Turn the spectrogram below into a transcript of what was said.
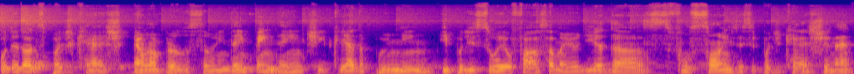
O The Dogs Podcast é uma produção independente criada por mim e por isso eu faço a maioria das funções desse podcast, né?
